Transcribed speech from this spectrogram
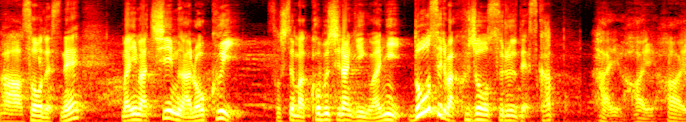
ああそうですね、まあ、今チームが6位。そしてまあ拳ランキングは2位。どうすれば浮上するですかはいはいはい。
